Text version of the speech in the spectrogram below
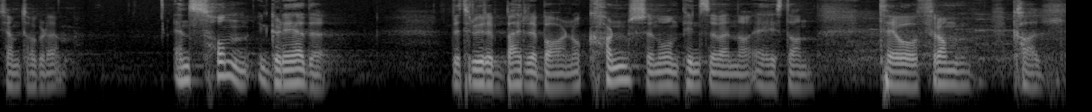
kommer til å glemme. En sånn glede, det tror jeg bare barn og kanskje noen pinsevenner er i stand til å framkalle.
